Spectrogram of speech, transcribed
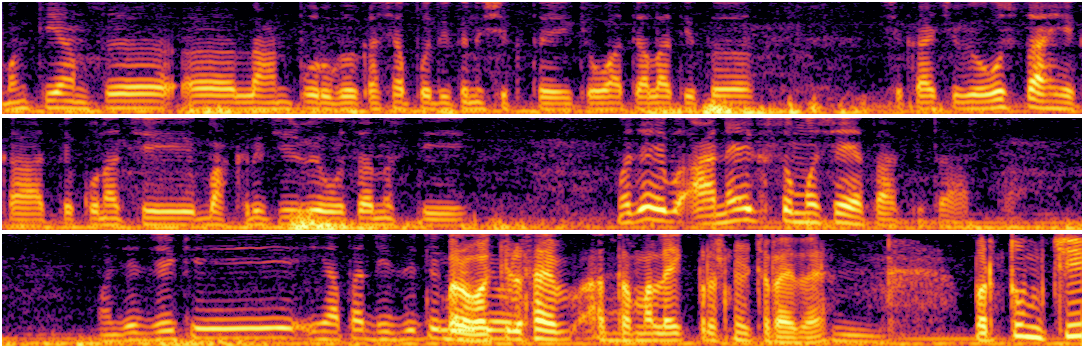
मग ते आमचं लहान पोरगं कशा पद्धतीने शिकतंय किंवा त्याला तिथं शिकायची व्यवस्था आहे का? ते कोणाची भाकरीची व्यवस्था नसते. म्हणजे अनेक समस्या येतात तिथं असतात. म्हणजे जे की आता डिजिटल वकील साहेब आता मला एक प्रश्न विचारायचा आहे. बरं तुमची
